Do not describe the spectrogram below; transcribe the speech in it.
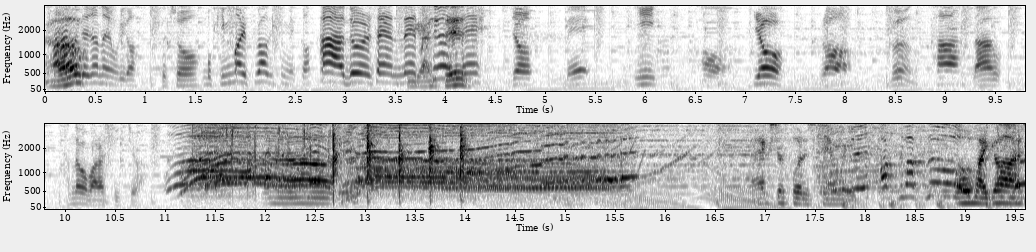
잘하면 되잖아요 우리가. 그렇죠. 뭐 긴 말이 필요하겠습니까? 하나 둘 셋 넷. Did. 네. 저, 네. 이, 어, 여. 러, 분, 사, 랑 한다고 말할 수 있죠. Ah. Extra footage, can't wait. 박수 박수. Oh my gosh.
